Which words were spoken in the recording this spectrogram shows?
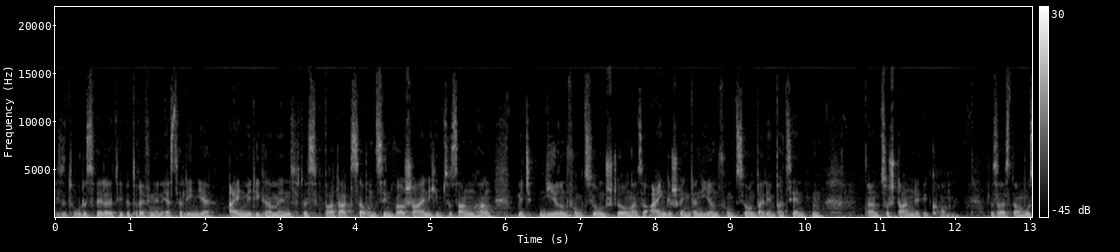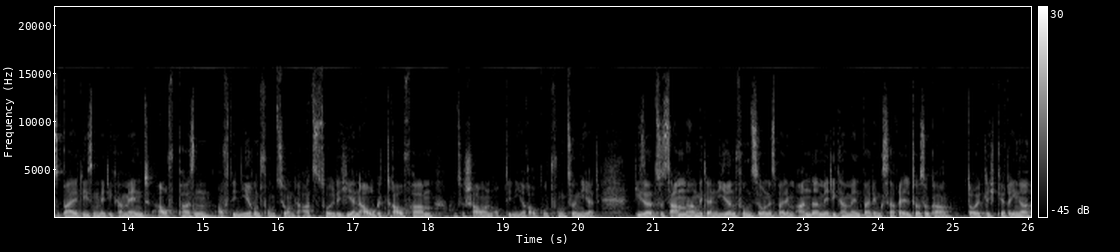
Diese Todesfälle, die betreffen in erster Linie ein Medikament, das Pradaxa, und sind wahrscheinlich im Zusammenhang mit Nierenfunktionsstörungen, also eingeschränkter Nierenfunktion bei den Patienten ähm, zustande gekommen. Das heißt, man muss bei diesem Medikament aufpassen auf die Nierenfunktion. Der Arzt sollte hier ein Auge drauf haben, um zu schauen, ob die Niere auch gut funktioniert. Dieser Zusammenhang mit der Nierenfunktion ist bei dem anderen Medikament, bei dem Xarelto, sogar deutlich geringer.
